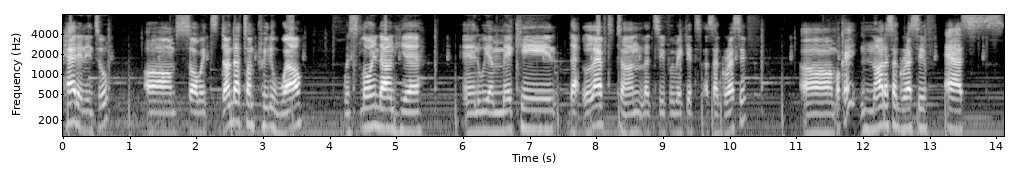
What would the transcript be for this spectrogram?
heading into. Um, so it's done that turn pretty well. We're slowing down here and we are making that left turn. Let's see if we make it as aggressive. Um, okay, not as aggressive as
